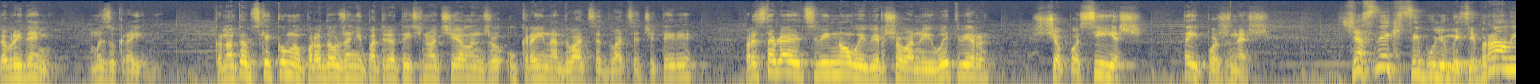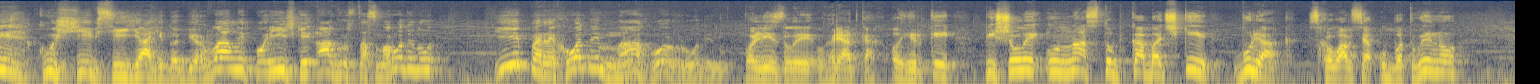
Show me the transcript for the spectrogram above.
Добрий день, ми з України. Конотопські куми в продовженні патріотичного челенджу Україна 2024 представляють свій новий віршований витвір Що посієш, та й пожнеш. Часник цибулю ми зібрали, кущі всі ягід обірвали, порічки агрус та смородину і переходимо на городину. Полізли в грядках огірки, пішли у наступ кабачки, буряк сховався у ботвину,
